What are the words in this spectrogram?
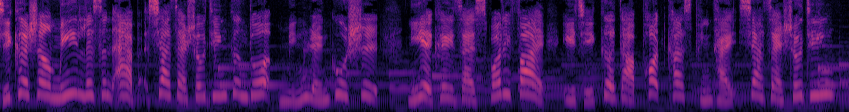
即刻上 Me Listen App 下载收听更多名人故事。你也可以在 Spotify 以及各大 Podcast 平台下载收听。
